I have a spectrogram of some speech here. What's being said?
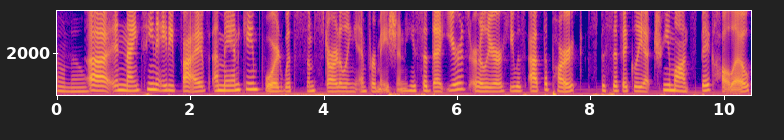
Oh no. Uh, in 1985, a man came forward with some startling information. He said that years earlier, he was at the park, specifically at Tremont's Big Hollow,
